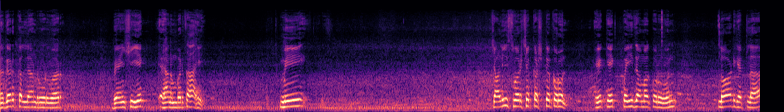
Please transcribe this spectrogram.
नगर कल्याण रोडवर ब्याऐंशी एक ह्या नंबरचा आहे. मी चाळीस वर्ष कष्ट करून एक एक पै जमा करून प्लॉट घेतला.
